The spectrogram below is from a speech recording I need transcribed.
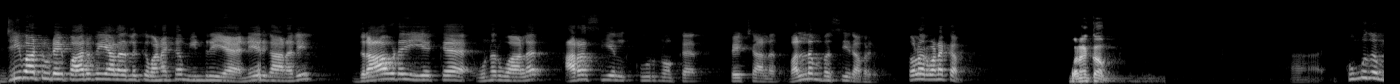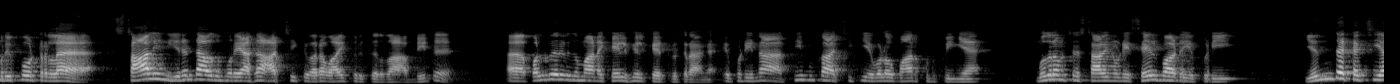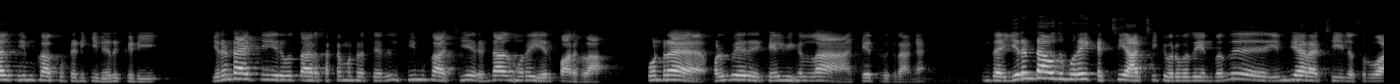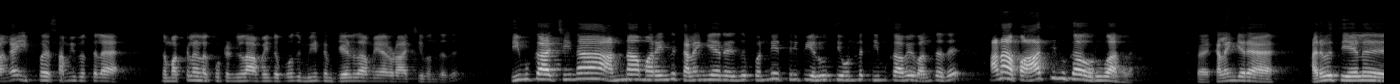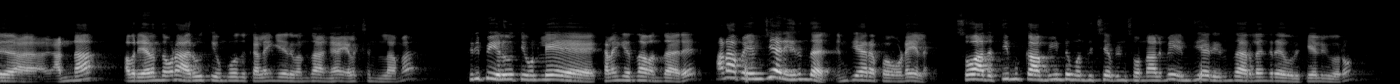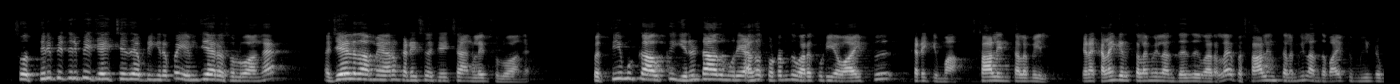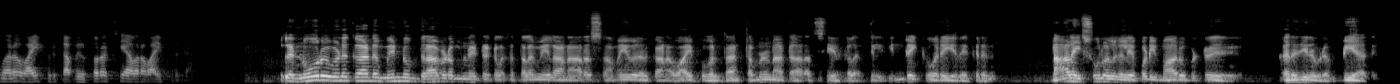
Jeeva today பார்வையாளர்களுக்கு வணக்கம். இன்றைய நேர்காணலில் திராவிட இயக்க உணர்வாளர் அரசியல் கூர்நோக்கர் பேச்சாளர் வல்லம் பசீர் அவர்கள். தொடர் வணக்கம். வணக்கம். குமுதம் ரிப்போர்ட்டர்ல ஸ்டாலின் இரண்டாவது முறையாக ஆட்சிக்கு வர வாய்ப்பு இருக்கிறதா அப்படின்னு அஹ், பல்வேறு விதமான கேள்விகள் கேட்டிருக்கிறாங்க. எப்படின்னா திமுக ஆட்சிக்கு எவ்வளவு மார்க் கொடுப்பீங்க? முதலமைச்சர் ஸ்டாலினுடைய செயல்பாடு எப்படி? எந்த கட்சியால் திமுக கூட்டணிக்கு நெருக்கடி? இரண்டாயிரத்தி இருபத்தாறு சட்டமன்ற தேர்தலில் திமுக ஆட்சியை ரெண்டாவது முறை ஏற்பார்களா போன்ற பல்வேறு கேள்விகள்லாம் கேட்டிருக்கிறாங்க. இந்த இரண்டாவது முறை கட்சி ஆட்சிக்கு வருவது என்பது எம்ஜிஆர் ஆட்சியில் சொல்லுவாங்க. இப்போ சமீபத்தில் இந்த மக்கள் நல கூட்டணிலாம் அமைந்த போது மீண்டும் ஜெயலலிதா அம்மையாரோட ஆட்சி வந்தது. திமுக ஆட்சினா அண்ணா மறைந்து கலைஞர் இது பண்ணி திருப்பி எழுபத்தி ஒன்றில் திமுகவே வந்தது. ஆனால் அப்போ அதிமுக உருவாகலை. இப்போ கலைஞரை அறுபத்தி ஏழு அண்ணா அவர் இறந்தவுடனே அறுபத்தி ஒம்பது கலைஞர் வந்தாங்க எலெக்ஷன் இல்லாமல் திருப்பி எழுபத்தி ஒன்றுலேயே கலைஞர் தான் வந்தார். ஆனால் அப்போ எம்ஜிஆர் இருந்தார். எம்ஜிஆர் அப்போ உடையலை. ஸோ அது திமுக மீண்டும் வந்துச்சு அப்படின்னு சொன்னாலுமே எம்ஜிஆர் இருந்தார்லங்கிற ஒரு கேள்வி வரும். ஸோ திருப்பி திருப்பி ஜெயிச்சது அப்படிங்கிறப்ப எம்ஜிஆரை சொல்லுவாங்க. ஜெயலலிதா அம்மையாரும் கடைசியில் ஜெயிச்சாங்களேன்னு சொல்லுவாங்க. இப்போ திமுகவுக்கு இரண்டாவது முறையாக தொடர்ந்து வரக்கூடிய வாய்ப்பு கிடைக்குமா? ஸ்டாலின் தலைமையில். ஏன்னா கலைஞர் தலைமையில் அந்த இது வரல. இப்போ ஸ்டாலின் தலைமையில் அந்த வாய்ப்பு மீண்டும் வர வாய்ப்பு இருக்கா. அப்படி ஒரு தொடர்ச்சியாக வர வாய்ப்பு இருக்கா? இல்ல நூறு விழுக்காடு மீண்டும் திராவிட முன்னேற்ற கழக தலைமையிலான அரசு அமைவதற்கான வாய்ப்புகள் தான் தமிழ்நாட்டு அரசியல் களத்தில் இன்றைக்கு வரை இருக்கிறது. நாளை சூழல்கள் எப்படி மாறும் என்று கருதிவிட முடியாது.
